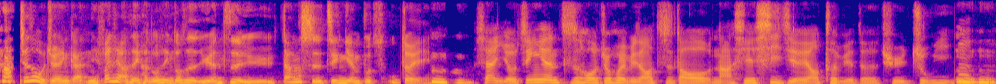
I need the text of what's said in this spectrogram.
其实我觉得你敢，你分享的事情很多事情都是源自于当时经验不足。对，嗯嗯，现在有经验之后，就会比较知道哪些细节要特别的去注意。嗯嗯，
